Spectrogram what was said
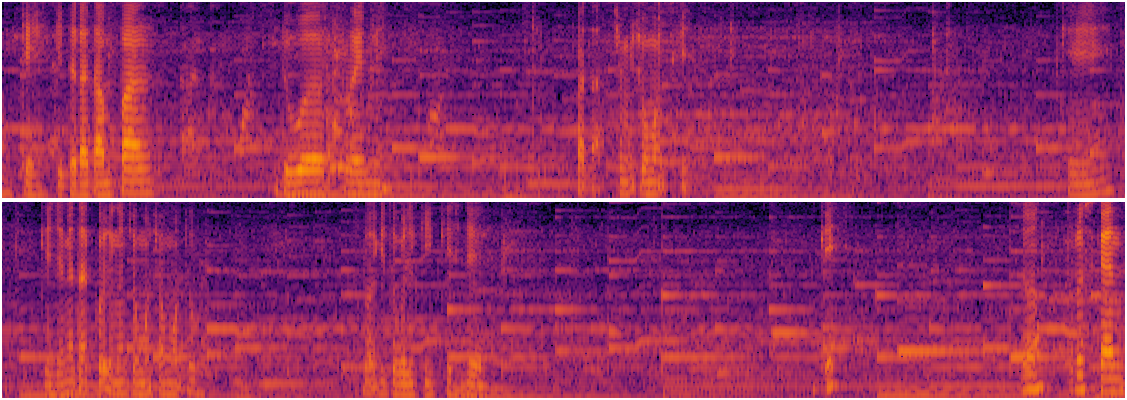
Okey, kita dah tampal dua frame ni. Nampak tak? Comot-comot sikit. Okey. Okey, jangan takut dengan comot-comot tu. Sebab kita boleh kikis dia. Okey. So, teruskan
